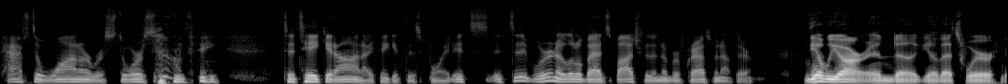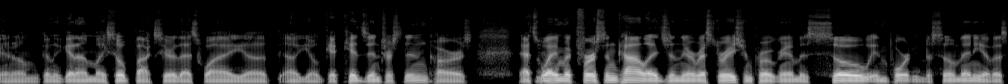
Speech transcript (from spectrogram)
have to want to restore something to take it on. I think at this point, it's it's we're in a little bad spot for the number of craftsmen out there. Yeah, we are, and uh, you know that's where you know I'm going to get on my soapbox here. That's why uh, uh, you know get kids interested in cars. That's why McPherson College and their restoration program is so important to so many of us.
